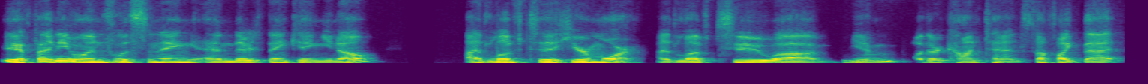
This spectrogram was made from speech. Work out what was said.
if anyone's listening and they're thinking, you know, I'd love to hear more. I'd love to, um, you know, other content, stuff like that.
